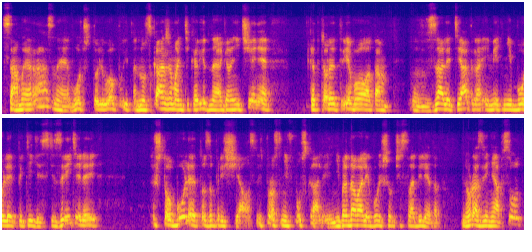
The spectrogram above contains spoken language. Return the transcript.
самые разные, вот что любопытно. Ну, скажем, антиковидное ограничение, которое требовало там в зале театра иметь не более 50 зрителей – что более, то запрещалось. То есть просто не впускали, не продавали большего числа билетов. Ну разве не абсурд?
